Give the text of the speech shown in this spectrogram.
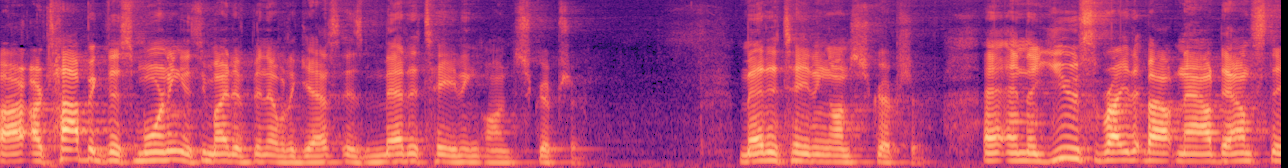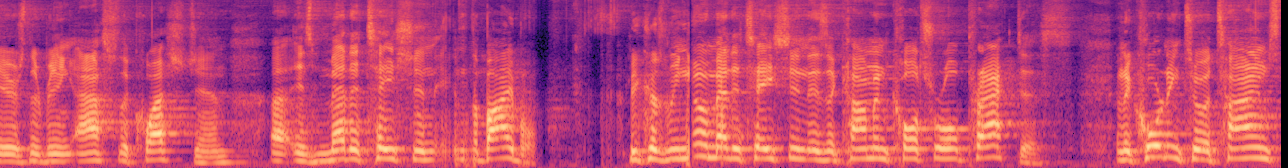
Our, our topic this morning, as you might have been able to guess, is meditating on Scripture. Meditating on Scripture. And, the youth, right about now downstairs, they're being asked the question uh, is meditation in the Bible? Because we know meditation is a common cultural practice. And according to a Times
